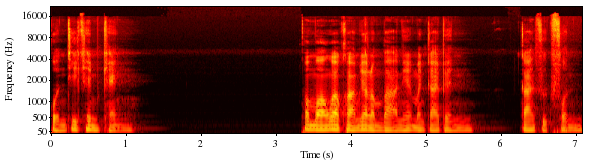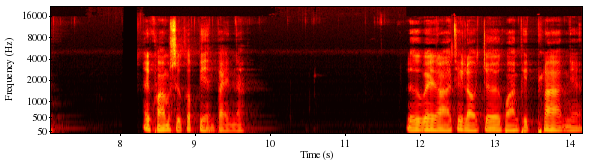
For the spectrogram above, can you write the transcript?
คนที่เข้มแข็ง พอมองว่าความยากลำบากเนี่ยมันกลายเป็นการฝึกฝนให้ความรู้สึกก็เปลี่ยนไปนะหรือเวลาที่เราเจอความผิดพลาดเนี่ย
